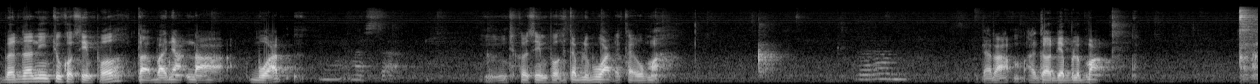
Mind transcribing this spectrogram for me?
Benda ni cukup simple, tak banyak nak buat. Hmm, Masak. Hmm, cukup simple, kita boleh buat dekat rumah. Garam. Agar dia berlemak. Ha.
